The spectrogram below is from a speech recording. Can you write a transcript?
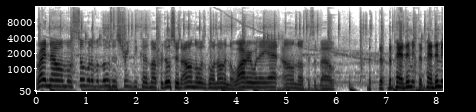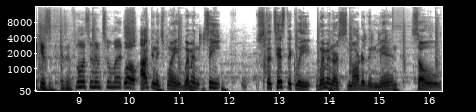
right now I'm on somewhat of a losing streak because my producers, I don't know what's going on in the water where they at. I don't know if it's about the, the, the pandemic. The pandemic is is influencing them too much. Well, I can explain. Women, see, statistically, women are smarter than men, so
